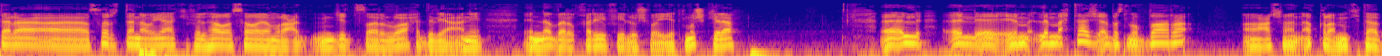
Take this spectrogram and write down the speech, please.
ترى صرت أنا وياك في الهواء سوا يا مرعد من جد صار الواحد يعني النظر القريب فيه له شوية مشكلة. لما احتاج ألبس نظارة آه، عشان أقرأ من كتاب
